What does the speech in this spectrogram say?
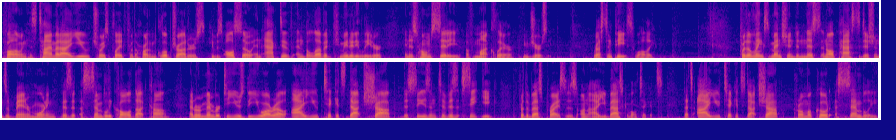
Following his time at IU, Choice played for the Harlem Globetrotters. He was also an active and beloved community leader in his home city of Montclair, New Jersey. Rest in peace, Wally. For the links mentioned in this and all past editions of Banner Morning, visit assemblycall.com. And remember to use the URL iutickets.shop this season to visit SeatGeek for the best prices on IU basketball tickets. That's iutickets.shop, promo code ASSEMBLY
